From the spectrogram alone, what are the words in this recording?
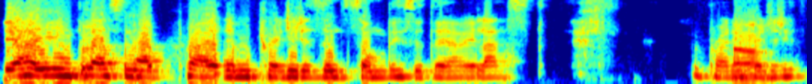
jag har ju inte läst den här Pride and Prejudice and Zombies utan jag har ju läst Pride and ja. Prejudice.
